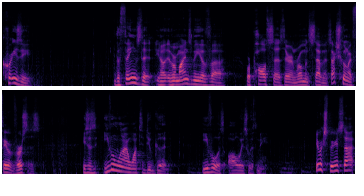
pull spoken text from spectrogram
crazy. The things that, you know, it reminds me of uh, where Paul says there in Romans 7. It's actually one of my favorite verses. He says, Even when I want to do good, evil is always with me. You ever experienced that?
